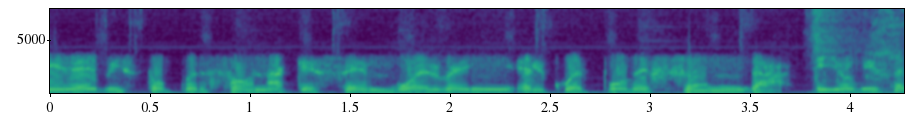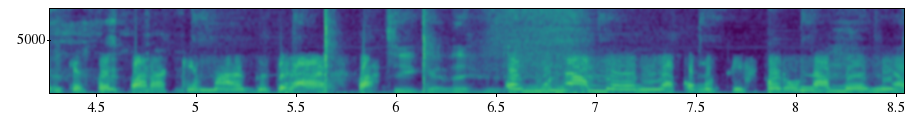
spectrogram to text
he visto personas que se envuelven el cuerpo de funda. Ellos dicen que es para quemar grasa. Sí, que como una momia, como si fuera una momia,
